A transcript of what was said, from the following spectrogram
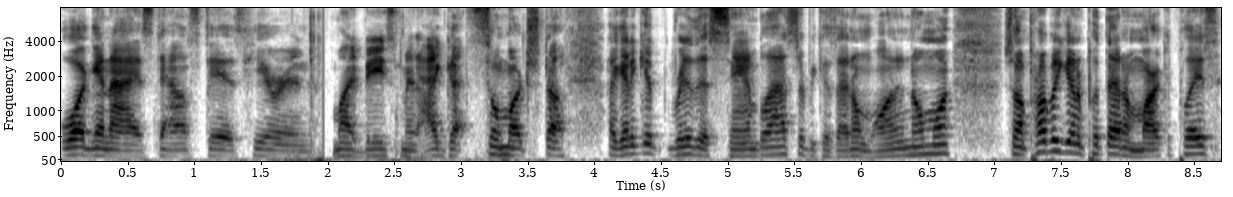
organized downstairs here in my basement. I got so much stuff. I gotta get rid of this sandblaster because I don't want it no more. So I'm probably gonna put that on Marketplace.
